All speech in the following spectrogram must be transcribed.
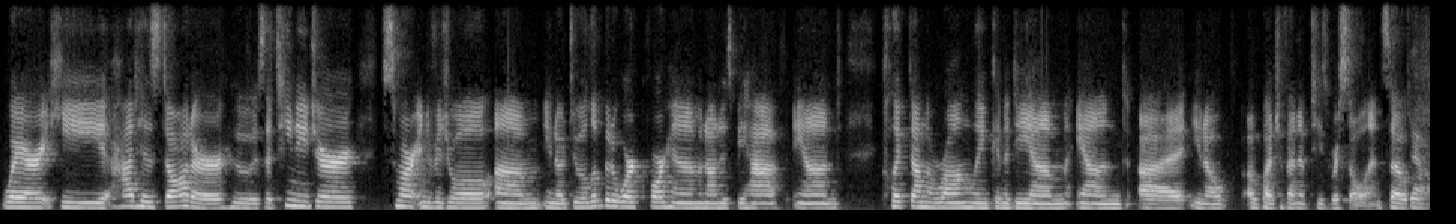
where he had his daughter who's a teenager smart individual um, you know do a little bit of work for him and on his behalf and clicked on the wrong link in a dm and uh, you know a bunch of nfts were stolen so Yeah.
